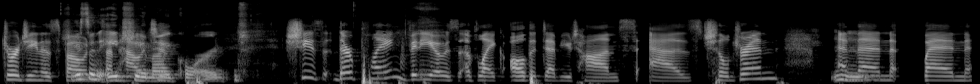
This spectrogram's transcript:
Georgina's phone. has an HDMI to- cord. she's they're playing videos of like all the debutantes as children, Mhm. and then when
